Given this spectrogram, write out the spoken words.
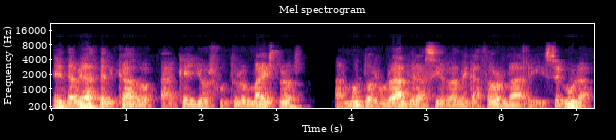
es de haber acercado a aquellos futuros maestros al mundo rural de la Sierra de Cazorla y Segura,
